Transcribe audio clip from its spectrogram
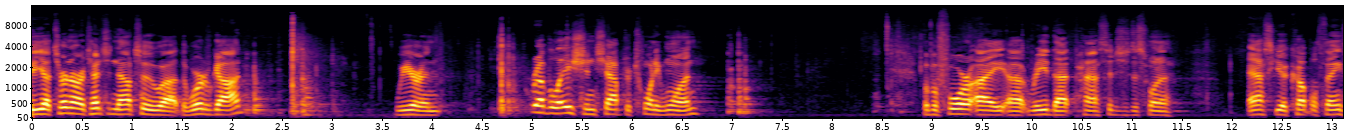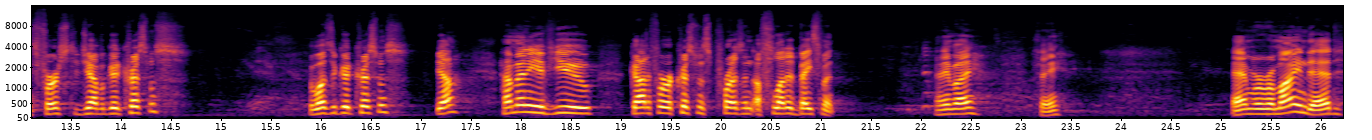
We uh, turn our attention now to uh, the Word of God. We are in Revelation chapter 21. But before I uh, read that passage, I just want to ask you a couple things. First, did you have a good Christmas? It was a good Christmas? Yeah? How many of you got for a Christmas present a flooded basement? Anybody? See? And we're reminded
